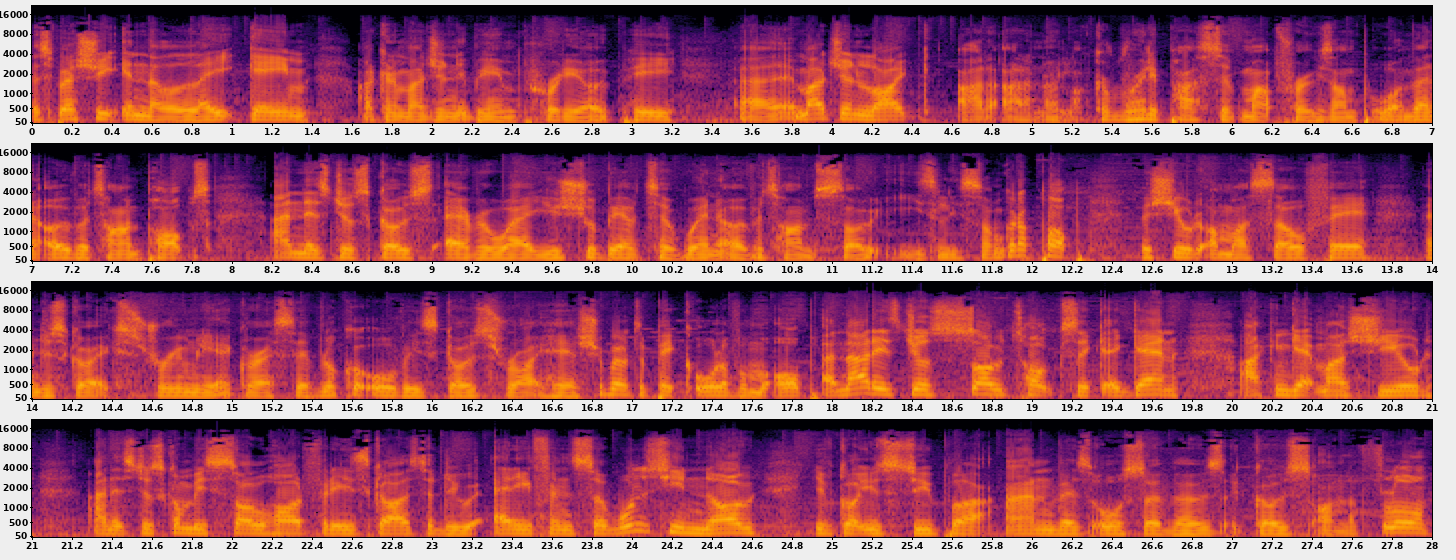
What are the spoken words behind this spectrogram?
especially in the late game. I can imagine it being pretty OP. Uh, imagine like I don't, I don't know, like a really passive map, for example, and then overtime pops, and there's just ghosts everywhere. You should be able to win overtime so easily. So I'm gonna pop the shield on myself here and just go extremely aggressive. Look at all these ghosts right here. Should be able to pick all of them up, and that is just so toxic. Again, I can get my shield, and it's just gonna be so hard for these guys to do anything. So once you know you've got your super and there's also those ghosts on the floor,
